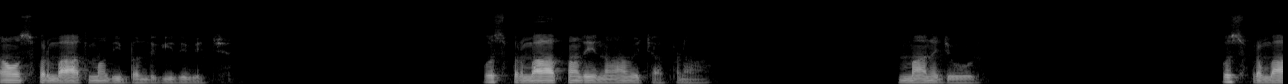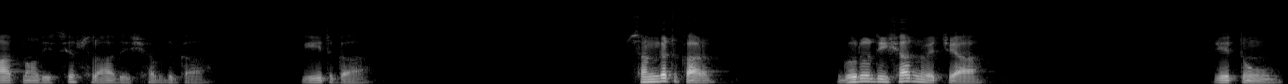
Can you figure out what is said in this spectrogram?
ਤਾਂ ਉਸ ਪਰਮਾਤਮਾ ਦੀ ਬੰਦਗੀ ਦੇ ਵਿੱਚ, ਉਸ ਪਰਮਾਤਮਾ ਦੇ ਨਾਮ ਵਿੱਚ ਆਪਣਾ ਮਨ ਜੋੜ। ਉਸ ਪਰਮਾਤਮਾ ਦੀ ਸਿਫਤ ਸਲਾਹ ਦੇ ਸ਼ਬਦ ਗਾ, ਗੀਤ ਗਾ। ਸੰਗਤ ਕਰ ਗੁਰੂ ਦੀ ਸ਼ਰਨ ਵਿੱਚ ਆ। ਜੇ ਤੂੰ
